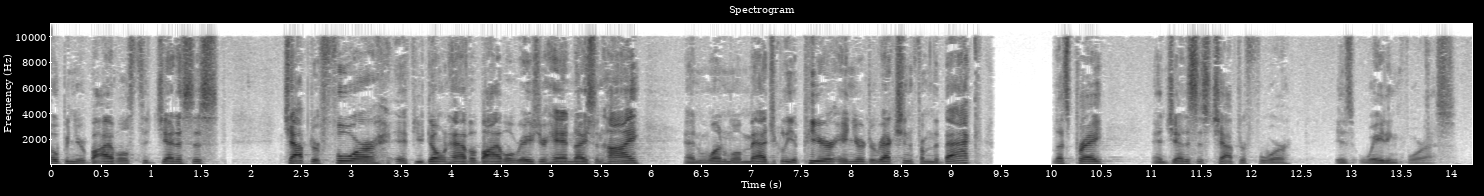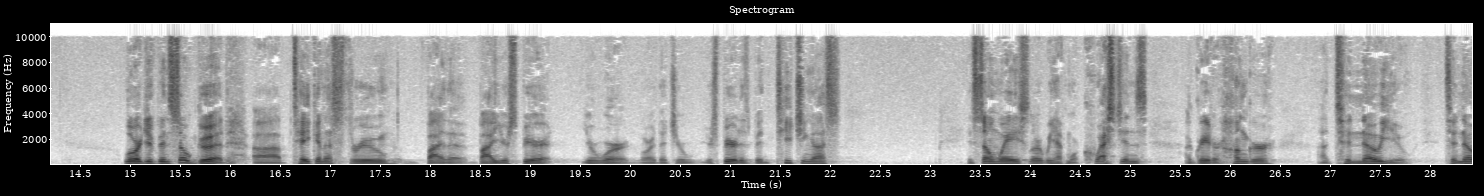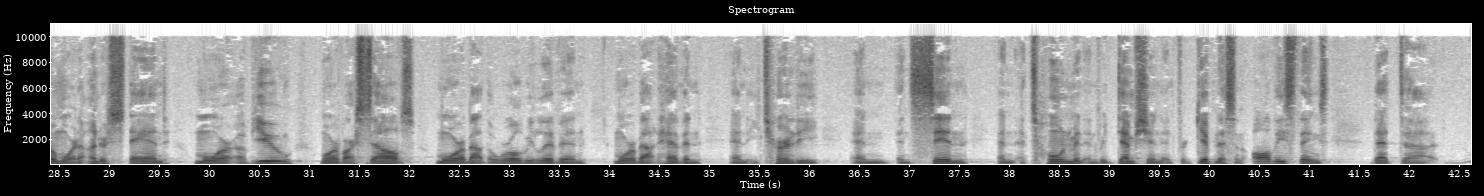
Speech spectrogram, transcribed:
open your Bibles to Genesis chapter 4. If you don't have a Bible, raise your hand nice and high, and one will magically appear in your direction from the back. Let's pray. And Genesis chapter 4 is waiting for us. Lord, you've been so good uh, taking us through by, the, by your Spirit, your word, Lord, that your, your Spirit has been teaching us. In some ways, Lord, we have more questions, a greater hunger uh, to know you to know more, to understand more of you, more of ourselves, more about the world we live in, more about heaven and eternity and, and sin and atonement and redemption and forgiveness and all these things that uh,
